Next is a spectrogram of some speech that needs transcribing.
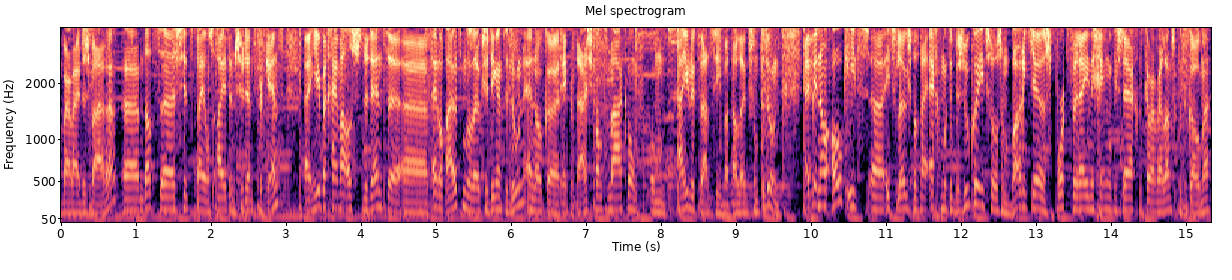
waar wij dus waren. eh, dat zit bij ons item Student Verkend. Hierbij gaan wij als studenten erop uit om de leukste dingen te doen. En ook een reportage van te maken. Om, om aan jullie te laten zien wat nou leuk is om te doen. Heb je nou ook iets, iets leuks wat wij echt moeten bezoeken? Iets zoals een barretje, een sportvereniging of iets dergelijks waar wij langs moeten komen?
